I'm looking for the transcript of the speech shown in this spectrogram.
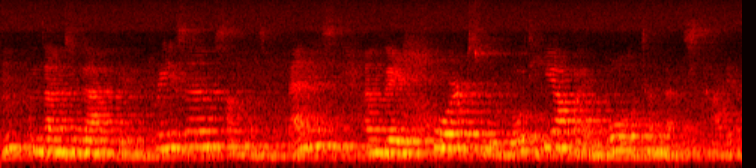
mm, condemned to death in prison, sometimes in Venice, and their corpse were brought here by boat and then studied.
